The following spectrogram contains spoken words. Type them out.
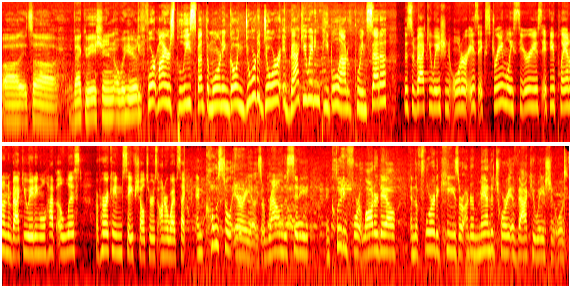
uh, it's a evacuation over here. Fort Myers police spent the morning going door to door evacuating people out of Poinsettia. This evacuation order is extremely serious. If you plan on evacuating, we'll have a list of hurricane safe shelters on our website. And coastal areas around the city, including Fort Lauderdale and the Florida Keys, are under mandatory evacuation orders.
